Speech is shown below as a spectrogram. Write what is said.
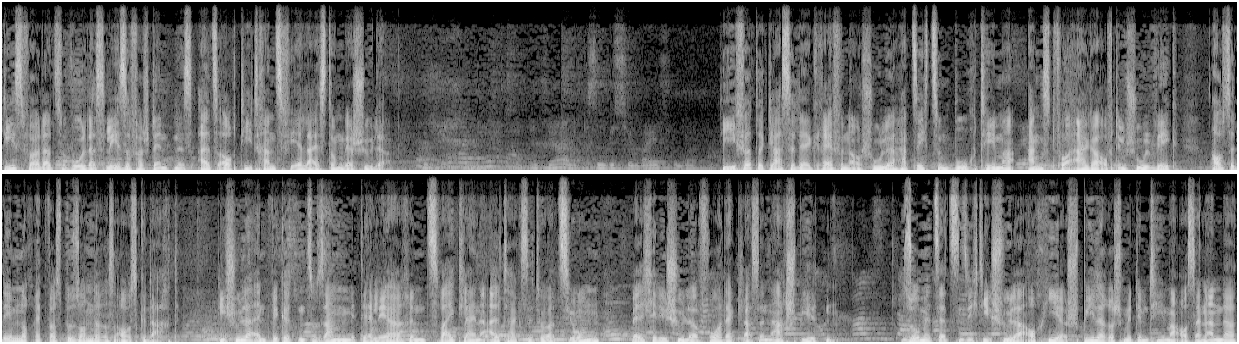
Dies fördert sowohl das Leseverständnis als auch die Transferleistung der Schüler. Die vierte Klasse der Gräfenau-Schule hat sich zum Buchthema Angst vor Ärger auf dem Schulweg außerdem noch etwas Besonderes ausgedacht. Die Schüler entwickelten zusammen mit der Lehrerin zwei kleine Alltagssituationen, welche die Schüler vor der Klasse nachspielten. Somit setzen sich die Schüler auch hier spielerisch mit dem Thema auseinander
